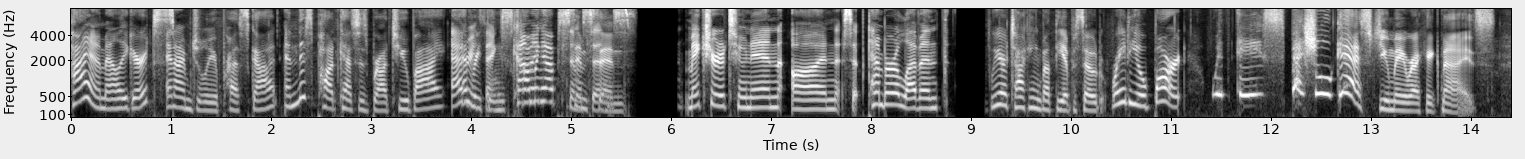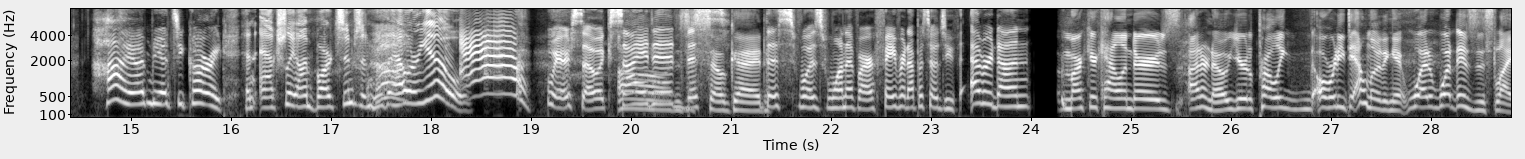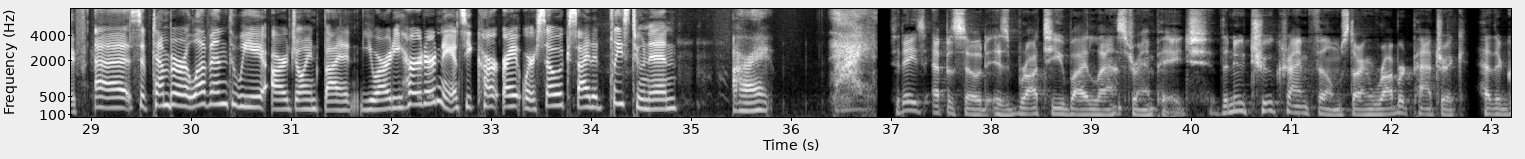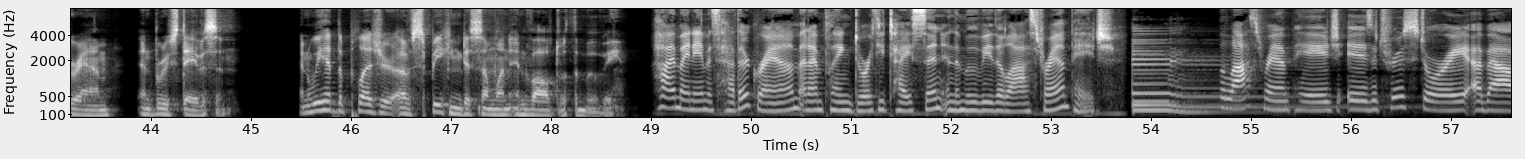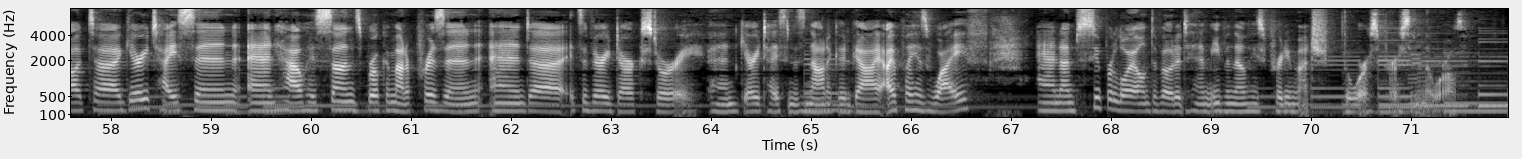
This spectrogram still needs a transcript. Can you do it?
Hi, I'm Allie Gertz. And I'm Julia Prescott, and this podcast is brought to you by Everything's Coming Up Simpsons. Make sure to tune in on September 11th. We are talking about the episode Radio Bart with a special guest you may recognize. Hi, I'm Nancy Cartwright, and actually, I'm Bart Simpson. Who the hell are you? Ah! We're so excited. Oh, this is so good. This was one of our favorite episodes we've ever done. Mark your calendars. I don't know. You're probably already downloading it. What What is this life? Uh, September 11th, we are joined by, you already heard her, Nancy Cartwright. We're so excited. Please tune in. All right. Bye. Today's episode is brought to you by Last Rampage, the new true crime film starring Robert Patrick, Heather Graham, and Bruce Davison. And we had the pleasure of speaking to someone involved with the movie. Hi, my name is Heather Graham, and I'm playing Dorothy Tyson in the movie The Last Rampage. Last Rampage is a true story about uh, Gary Tyson and how his sons broke him out of prison, and uh, it's a very dark story. And Gary Tyson is not a good guy. I play his wife, and I'm super loyal and devoted to him, even though he's pretty much the worst person in the world.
